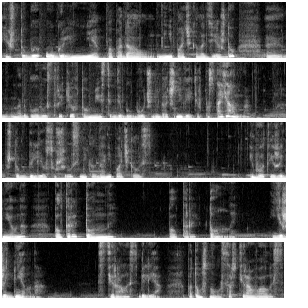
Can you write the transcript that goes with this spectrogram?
И чтобы уголь не попадал, не пачкал одежду, э, надо было выстроить ее в том месте, где был бы очень удачный ветер, постоянно, чтобы белье сушилось и никогда не пачкалось. И вот ежедневно полторы тонны, полторы тонны ежедневно стиралось белья потом снова сортировалась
